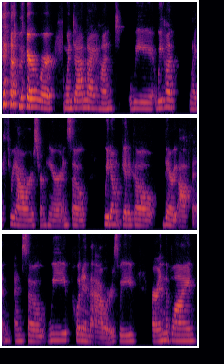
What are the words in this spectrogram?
there were when dad and I hunt, we we hunt like three hours from here. And so we don't get to go very often. And so we put in the hours. We are in the blind,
